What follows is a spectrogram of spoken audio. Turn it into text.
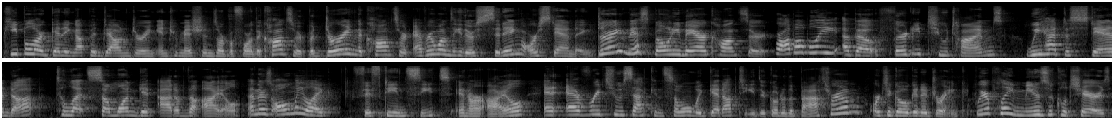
people are getting up and down during intermissions or before the concert, but during the concert, everyone's either sitting or standing. During this Bon Iver concert, probably about 32 times, we had to stand up to let someone get out of the aisle. And there's only like 15 seats in our aisle, and every two seconds, someone would get up to either go to the bathroom or to go get a drink. We were playing musical chairs.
